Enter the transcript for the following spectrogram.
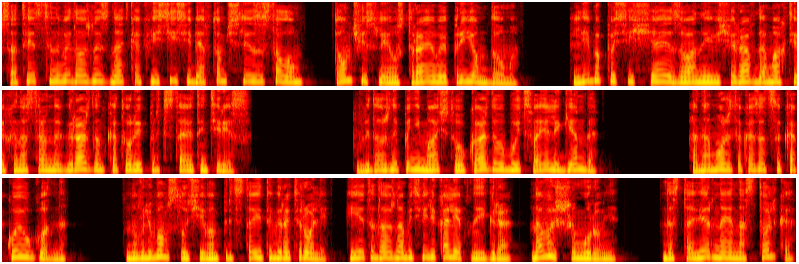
Соответственно, вы должны знать, как вести себя, в том числе за столом, в том числе устраивая прием дома, либо посещая званые вечера в домах тех иностранных граждан, которые представят интерес. Вы должны понимать, что у каждого будет своя легенда. Она может оказаться какой угодно — но в любом случае вам предстоит играть роли, и это должна быть великолепная игра, на высшем уровне, достоверная настолько,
